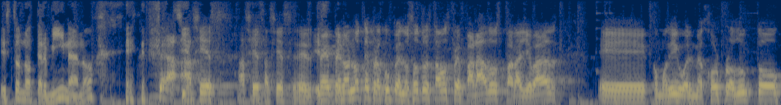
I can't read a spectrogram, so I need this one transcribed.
esto no termina, ¿no? así es, así es, así es. Eh, pero no te preocupes, nosotros estamos preparados para llevar, eh, como digo, el mejor producto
